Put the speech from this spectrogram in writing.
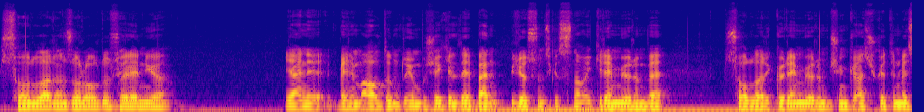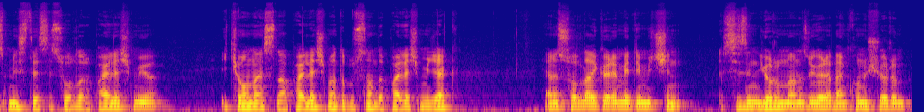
Soruların zor olduğu söyleniyor. Yani benim aldığım duyum bu şekilde. Ben biliyorsunuz ki sınava giremiyorum ve soruları göremiyorum. Çünkü açık öğretim resmi sitesi soruları paylaşmıyor. İki online sınav paylaşmadı. Bu sınavda paylaşmayacak. Yani soruları göremediğim için sizin yorumlarınıza göre ben konuşuyorum.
